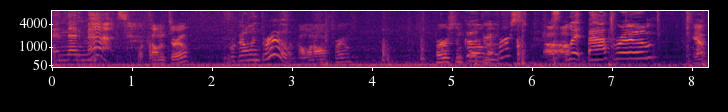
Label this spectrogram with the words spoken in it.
And then Matt, We're coming through. we're going through. We're going on through. First and Go through first. Uh-uh. Split bathroom, Yep.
